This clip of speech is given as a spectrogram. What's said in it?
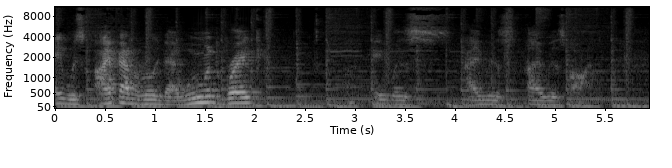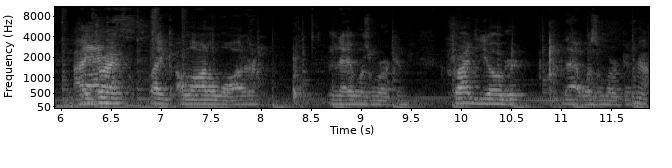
it was. I found it really bad. When we went to break, it was. I was. I was hot. I drank like a lot of water, and that wasn't working. Tried the yogurt, that wasn't working. No.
